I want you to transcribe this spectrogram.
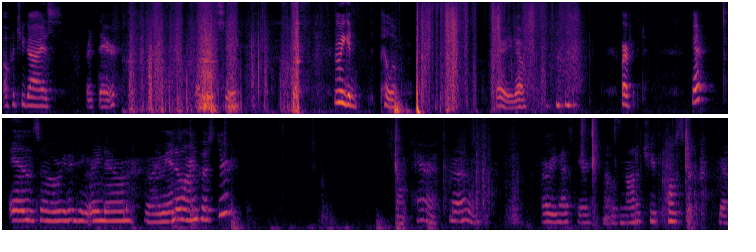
I'll put you guys right there. Can see. Here, let me get a pillow. There you go. Perfect. Okay. And so we're gonna take right down my Mandalorian poster. Don't tear it. No, I won't. Already has teared. That was not a cheap poster. Yeah.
